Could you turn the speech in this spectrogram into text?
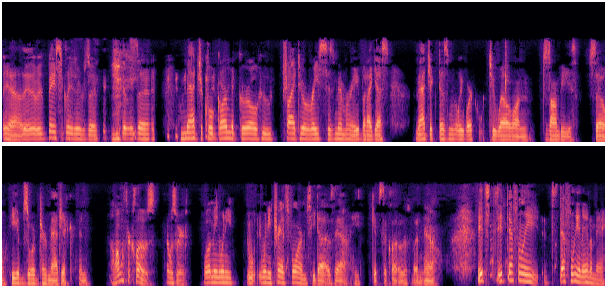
yeah, it was basically there was a there was a magical garment girl who tried to erase his memory, but I guess magic doesn't really work too well on zombies. So he absorbed her magic and Along with her clothes. That was weird. Well, I mean when he when he transforms, he does. Yeah, he gets the clothes, but yeah, it's it definitely it's definitely an anime.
